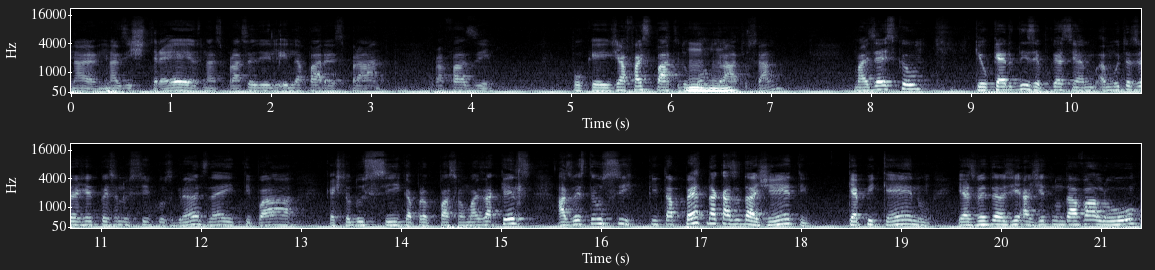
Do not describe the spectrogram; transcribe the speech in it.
na- nas estreias, nas praças, ele, ele aparece pra, pra fazer. Porque já faz parte do Uhum. contrato, sabe? Mas é isso que eu, que eu quero dizer. Porque assim, muitas vezes a gente pensa nos circos grandes, né? E tipo, a questão dos circos, a preocupação. Mas aqueles, às vezes tem um circo que tá perto da casa da gente, que é pequeno, e às vezes a gente, a gente não dá valor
